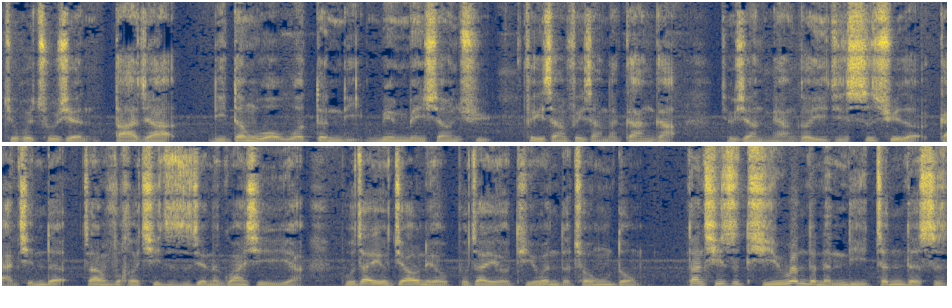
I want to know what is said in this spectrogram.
就会出现大家你瞪我，我瞪你，面面相觑，非常非常的尴尬，就像两个已经失去了感情的丈夫和妻子之间的关系一样，不再有交流，不再有提问的冲动。但其实提问的能力真的是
